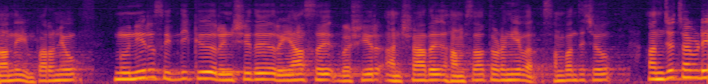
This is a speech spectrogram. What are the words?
നന്ദിയും പറഞ്ഞു. മുനീർ സിദ്ദിഖ് റിൻഷിദ് റിയാസ് ബഷീർ അൻഷാദ് ഹംസ തുടങ്ങിയവർ സംബന്ധിച്ചു. അഞ്ചച്ചവടി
